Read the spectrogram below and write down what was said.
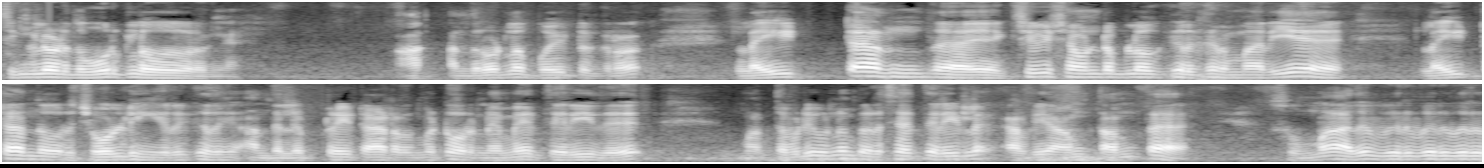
சிங்கிளோட இந்த ஊருக்குள்ளே வருங்க அந்த ரோட்டில் போயிட்டுருக்குறோம் லைட்டாக அந்த எக்ஸிவி செவன் டபுளுக்கு இருக்கிற மாதிரியே லைட்டாக அந்த ஒரு ஷோல்டிங் இருக்குதுங்க அந்த லெஃப்ட் ரைட் ஆடுறது மட்டும் ஒரு நிமே தெரியுது. மற்றபடி ஒன்றும் பெருசாக தெரியல. அப்படியே அமுத்த அமுத்த சும்மா அது விறு விறு விறு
